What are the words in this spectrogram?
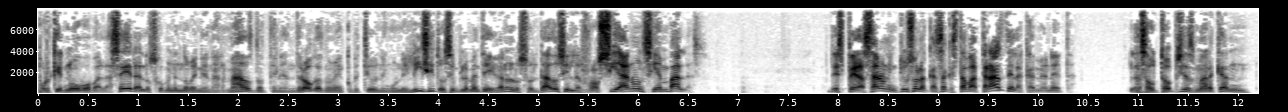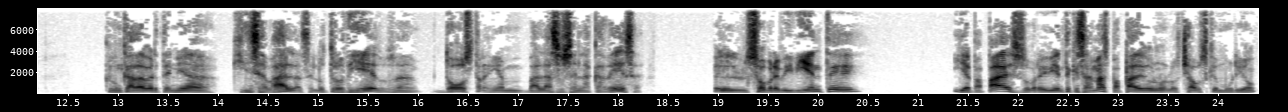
Porque no hubo balacera, los jóvenes no venían armados, no tenían drogas, no habían cometido ningún ilícito, simplemente llegaron los soldados y les rociaron 100 balas. Despedazaron incluso la casa que estaba atrás de la camioneta. Las autopsias marcan que un cadáver tenía 15 balas, el otro 10, o sea, dos traían balazos en la cabeza. El sobreviviente y el papá de ese sobreviviente, que es además papá de uno de los chavos que murió,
